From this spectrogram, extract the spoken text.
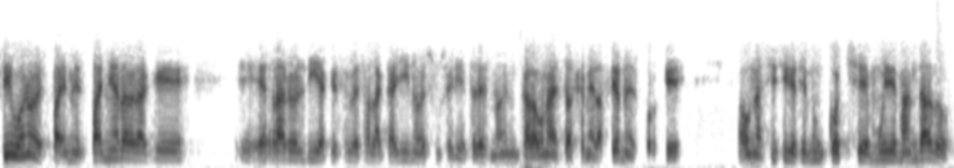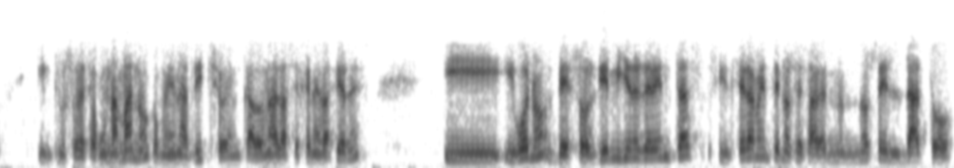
Sí, bueno, en España la verdad que eh, es raro el día que sales a la calle y no es su Serie 3, ¿no? En cada una de estas generaciones, porque aún así sigue siendo un coche muy demandado, incluso de segunda mano, como bien has dicho, en cada una de las generaciones. Y, bueno, de esos 10 millones de ventas, sinceramente no se sabe, no, sé el dato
